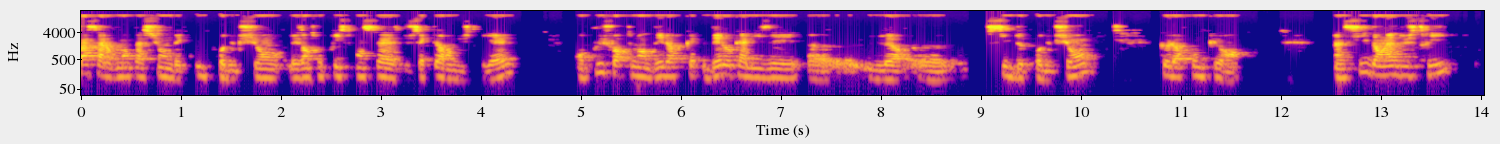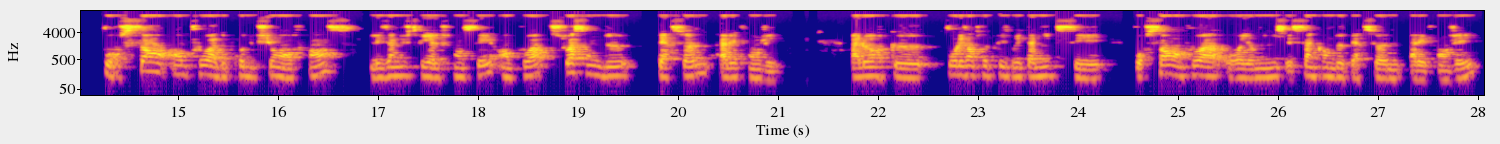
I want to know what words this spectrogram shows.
face à l'augmentation des coûts de production, les entreprises françaises du secteur industriel ont plus fortement délocalisé euh, leur euh, site de production que leurs concurrents. Ainsi, dans l'industrie, pour 100 emplois de production en France, les industriels français emploient 62 personnes à l'étranger. Alors que pour les entreprises britanniques, c'est pour 100 emplois au Royaume-Uni, c'est 52 personnes à l'étranger.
